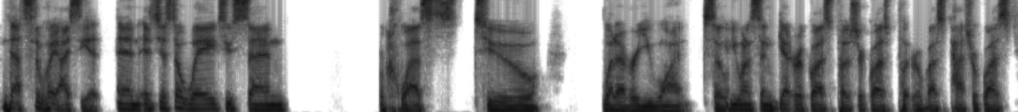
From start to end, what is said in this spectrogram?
That's the way I see it. And it's just a way to send requests to whatever you want. So you want to send get requests, post requests, put requests, patch requests,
